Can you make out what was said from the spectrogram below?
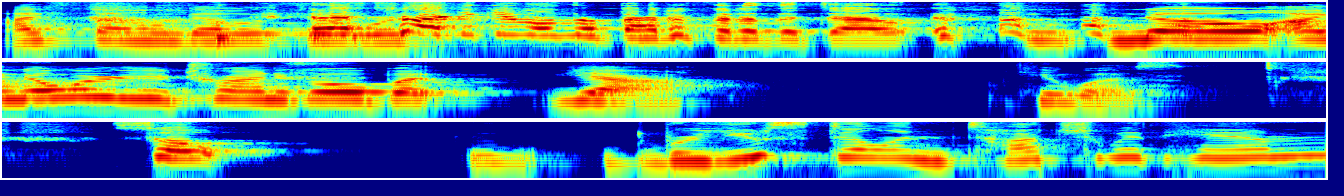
I found out Okay, I was tried to give him the benefit of the doubt. No, I know where you're trying to go, but yeah, he was. So, were you still in touch with him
